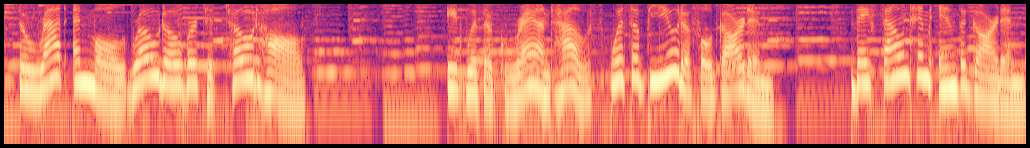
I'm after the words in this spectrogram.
So Rat and Mole rowed over to Toad Hall. It was a grand house with a beautiful garden. They found him in the garden.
